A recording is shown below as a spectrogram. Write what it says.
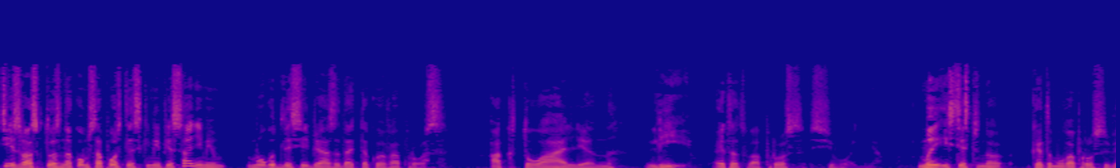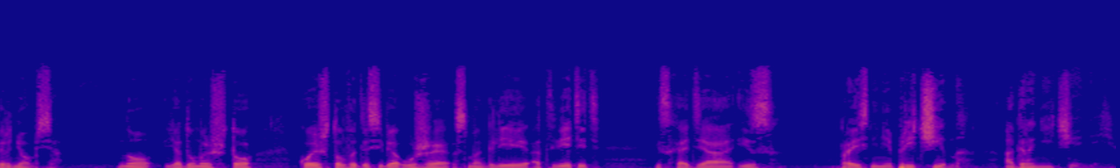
те из вас, кто знаком с апостольскими писаниями, могут для себя задать такой вопрос. Актуален ли этот вопрос сегодня? Мы, естественно, к этому вопросу вернемся. Но я думаю, что кое-что вы для себя уже смогли ответить, исходя из прояснение причин ограничений.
